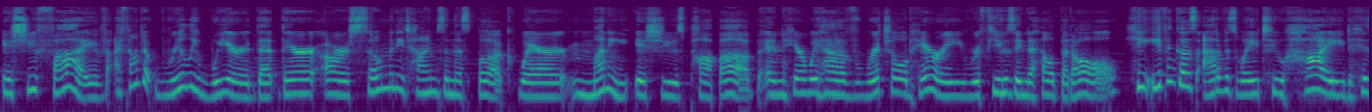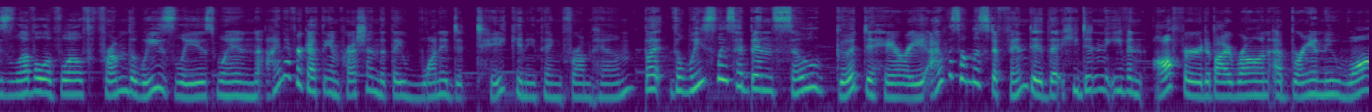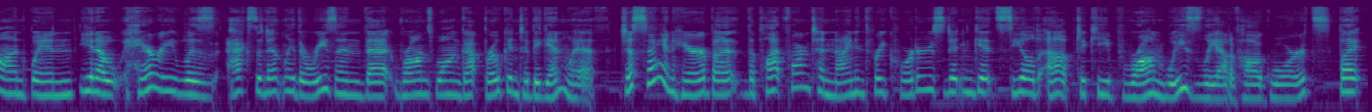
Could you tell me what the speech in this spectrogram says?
Issue 5. I found it really weird that there are so many times in this book where money issues pop up, and here we have rich old Harry refusing to help at all. He even goes out of his way to hide his level of wealth from the Weasleys when I never got the impression that they wanted to take anything from him. But the Weasleys had been so good to Harry, I was almost offended that he didn't even offer to buy Ron a brand new wand when, you know, Harry was accidentally the reason that Ron's wand got broken to begin with. Just saying here, but the platform to nine and three quarters didn't get sealed up to keep Ron Weasley out of Hogwarts. But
